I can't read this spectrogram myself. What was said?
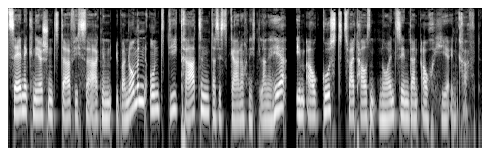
zähneknirschend, darf ich sagen, übernommen und die traten, das ist gar noch nicht lange her, im August 2019 dann auch hier in Kraft.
